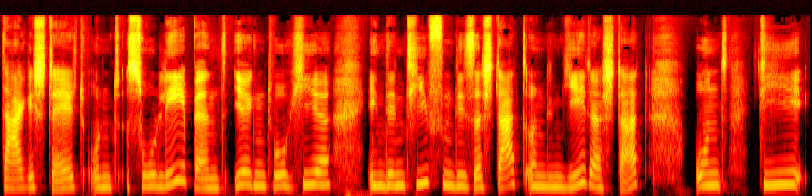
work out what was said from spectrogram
dargestellt und so lebend irgendwo hier in den Tiefen dieser Stadt und in jeder Stadt. Und die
